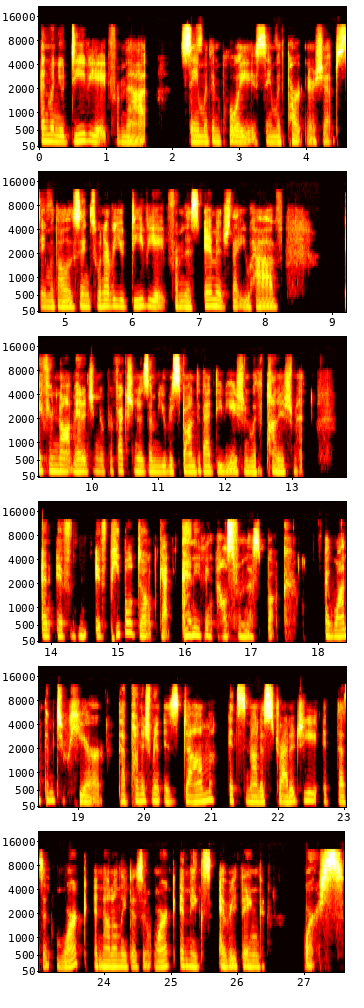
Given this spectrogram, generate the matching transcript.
And when you deviate from that, same with employees, same with partnerships, same with all those things. Whenever you deviate from this image that you have, if you're not managing your perfectionism, you respond to that deviation with punishment. And if if people don't get anything else from this book, I want them to hear that punishment is dumb. It's not a strategy. It doesn't work. And not only doesn't work, it makes everything worse.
